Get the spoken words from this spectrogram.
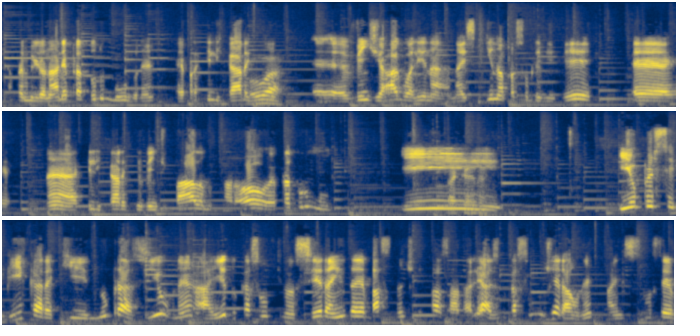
é para milionário, é para todo mundo, né? É para aquele cara Boa. que é, vende água ali na, na esquina para sobreviver, é, né, aquele cara que vende bala no farol, é para todo mundo. E Bacana. E eu percebi, cara, que no Brasil, né, a educação financeira ainda é bastante defasada. Aliás, educação em geral, né? Mas se você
